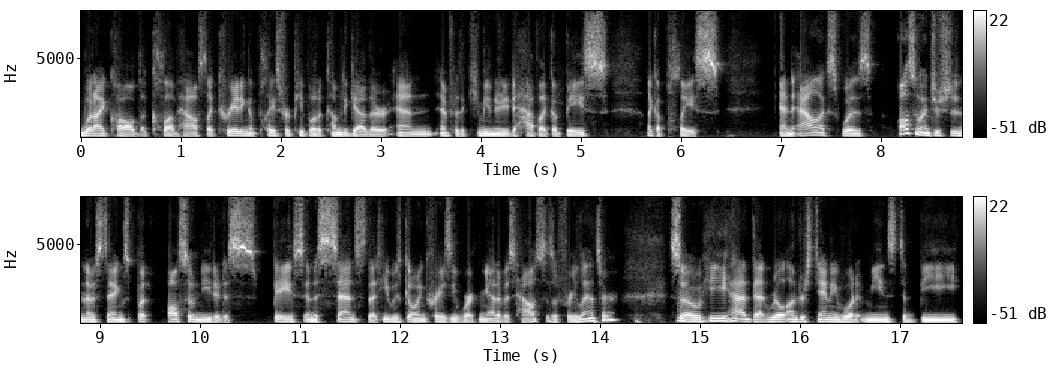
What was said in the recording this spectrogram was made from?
what I called a clubhouse, like creating a place for people to come together and and for the community to have like a base, like a place. And Alex was also interested in those things, but also needed a space in a sense that he was going crazy working out of his house as a freelancer. So mm-hmm. he had that real understanding of what it means to be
